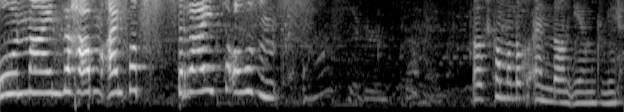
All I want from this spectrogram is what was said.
Oh nein, wir haben einfach 3000. Das kann man doch ändern irgendwie.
